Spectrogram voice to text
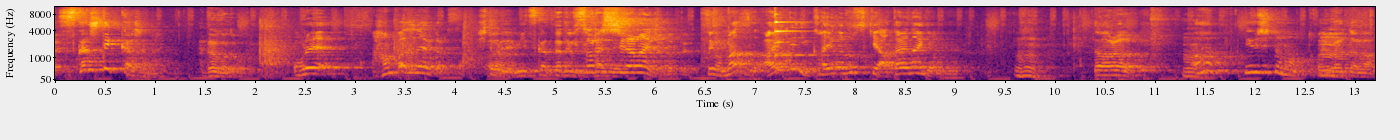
とすかしてっからじゃない。どういうこと？俺半端じゃないからさ。一人で見つかった時それ知らないじゃんだって。てかまず相手に会話の隙与えないけどねうん。だからあユージットの」とか言われたら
